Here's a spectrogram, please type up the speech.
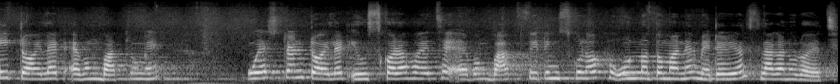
এই টয়লেট এবং বাথরুমে ওয়েস্টার্ন টয়লেট ইউজ করা হয়েছে এবং বাথ ফিটিংসগুলো খুব উন্নত মানের মেটেরিয়ালস লাগানো রয়েছে।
